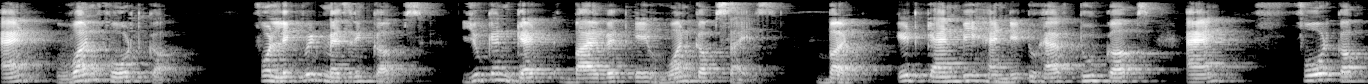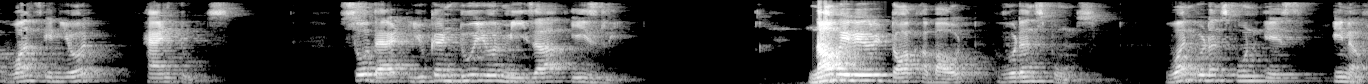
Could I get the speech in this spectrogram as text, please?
and one fourth cup. For liquid measuring cups, you can get by with a 1 cup size, but it can be handy to have 2 cups and 4 cup once in your hand tools so that you can do your misa easily. Now we will talk about wooden spoons. One wooden spoon is enough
